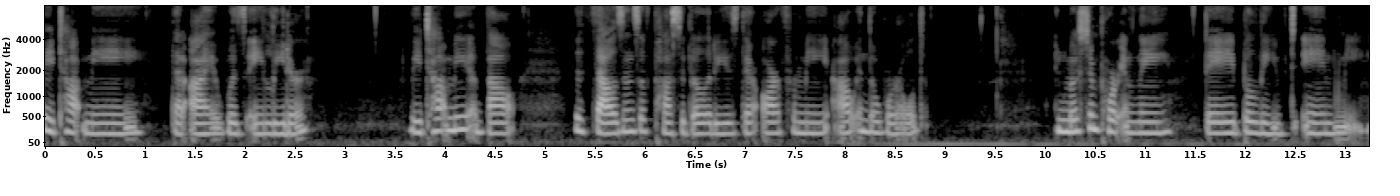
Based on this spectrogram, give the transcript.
They taught me that I was a leader. They taught me about the thousands of possibilities there are for me out in the world and most importantly, they believed in me.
